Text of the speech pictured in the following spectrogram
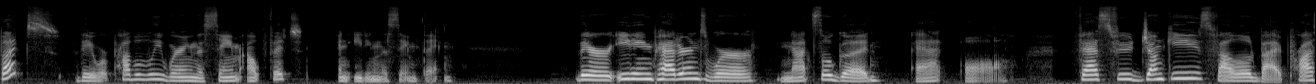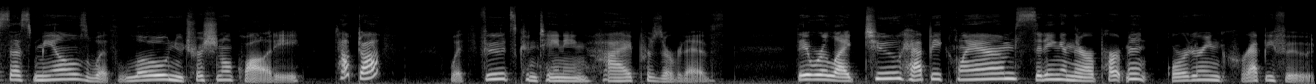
But they were probably wearing the same outfit and eating the same thing. Their eating patterns were not so good at all. Fast food junkies, followed by processed meals with low nutritional quality, topped off with foods containing high preservatives. They were like two happy clams sitting in their apartment ordering crappy food.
